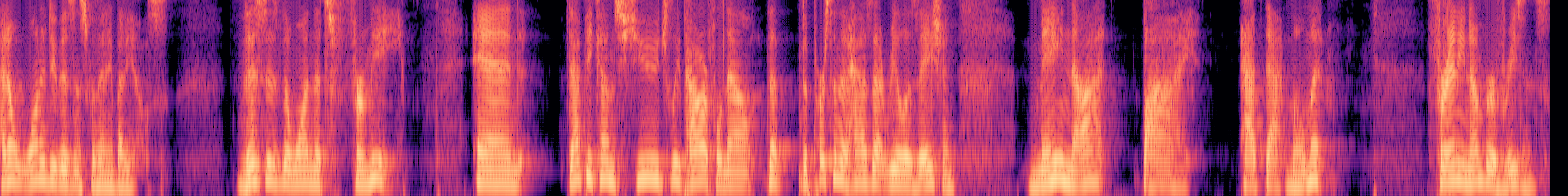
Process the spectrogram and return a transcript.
I don't want to do business with anybody else. This is the one that's for me. And that becomes hugely powerful. Now, the, the person that has that realization may not buy at that moment for any number of reasons.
